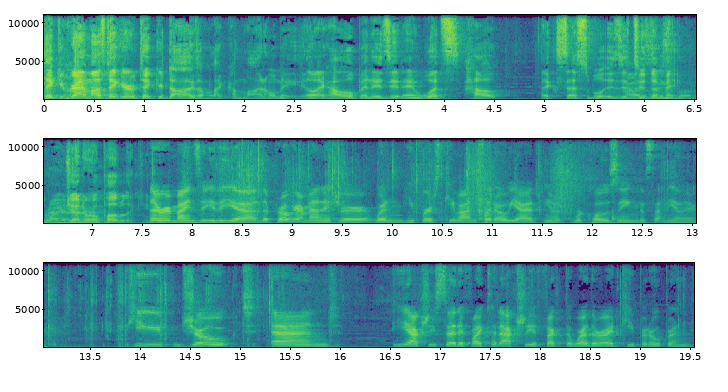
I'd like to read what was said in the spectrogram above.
Take your grandmas. Take your take your dogs. I'm like, come on, homie. Like, how open is it, and what's how accessible is it How to the ma- right, right, general right. public? That know? reminds me of the uh, the program manager when he first came out and said, "Oh yeah, you know we're closing this that and the other." He joked and he actually said, "If I could actually affect the weather, I'd keep it open."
